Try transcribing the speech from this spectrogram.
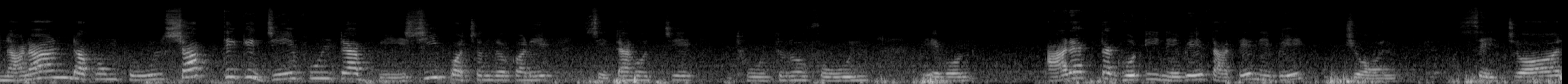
নানান রকম ফুল সব থেকে যে ফুলটা বেশি পছন্দ করে সেটা হচ্ছে ধুত্র ফুল এবং আর একটা ঘটি নেবে, তাতে নেবে জল। সেই জল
